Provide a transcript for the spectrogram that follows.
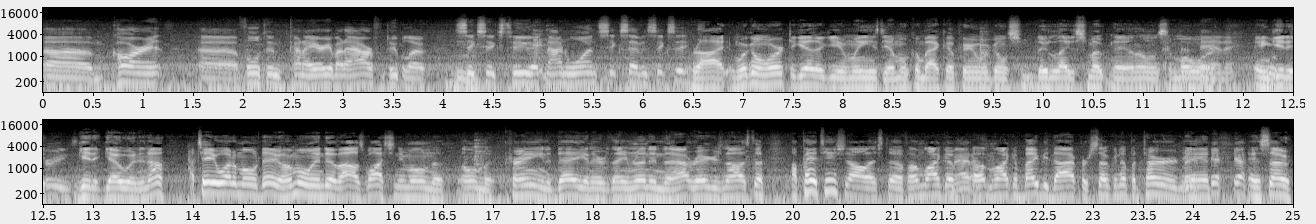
um, Corinth, uh, Fulton kind of area, about an hour from Tupelo. Hmm. 662 891 6766. Right, and we're gonna work together again Wednesday. I'm gonna come back up here and we're gonna do the latest smoke down on some more and, and get it trees. get it going. And I I tell you what I'm gonna do. I'm gonna end up. I was watching him on the on the crane today and everything, running the outriggers and all that stuff. I pay attention to all that stuff. I'm like a. I'm like a baby diaper soaking up a turd, man. Yeah, yeah. And so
